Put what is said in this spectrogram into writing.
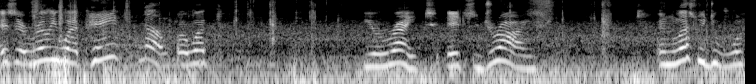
Is it really wet paint No. or what? You're right, it's dry. Unless we do one,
